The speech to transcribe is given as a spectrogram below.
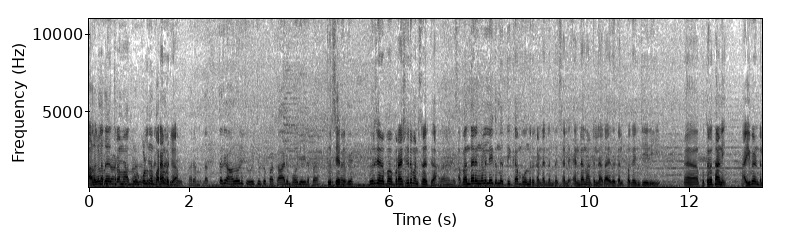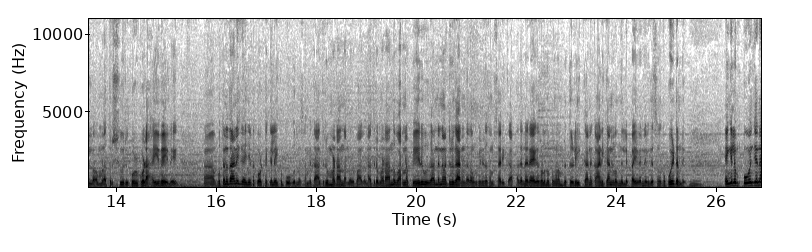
ആളുകളത് എത്രമാത്രം ഉൾക്കൊള്ളുന്നു പറയാൻ പറ്റുക പറയാൻ പറ്റില്ല. അത്രയും ആളുകൾ ചോദിച്ചിട്ട് ഇപ്പൊ കാര്യം ബോധ്യയില്ലപ്പോ തീർച്ചയായിട്ടും. തീർച്ചയായിട്ടും. ഇപ്പോൾ പ്രേക്ഷകർ മനസ്സിലാക്കുക. അപ്പൊ എന്റെ അപ്പോൾ എന്തായാലും നിങ്ങളിലേക്ക് ഒന്ന് എത്തിക്കാൻ പോകുന്ന ഒരു കണ്ടന്റ് എന്താ വെച്ചാൽ എന്റെ നാട്ടിൽ അതായത് കൽപ്പകഞ്ചേരി പുത്രത്താണി ഹൈവേ ഉണ്ടല്ലോ നമ്മളെ തൃശ്ശൂർ കോഴിക്കോട് ഹൈവേയിൽ പുത്തനത്താണി കഴിഞ്ഞിട്ട് കോട്ടയ്ക്കലേക്ക് പോകുന്ന സമയത്ത് അതിരുമട എന്നുള്ളൊരു ഭാഗമുണ്ട്. അതിരുമട എന്ന് പറഞ്ഞ പേര് വീഴാൻ തന്നെ മറ്റൊരു കാരണമുണ്ട്. നമുക്ക് പിന്നീട് സംസാരിക്കാം. അതിന്റെ രേഖകളൊന്നും ഇപ്പോൾ നമ്മൾ തെളിയിക്കാൻ കാണിക്കാനുള്ള ഒന്നുമില്ല. ഇപ്പോൾ ഇവന്റെ വികസനമൊക്കെ പോയിട്ടുണ്ട്. എങ്കിലും പൂവഞ്ചന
